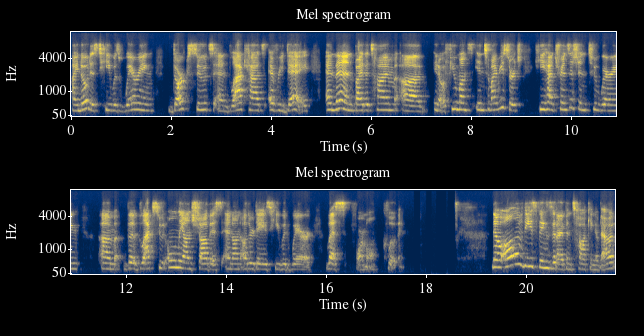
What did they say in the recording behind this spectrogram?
I noticed he was wearing dark suits and black hats every day. And then by the time, uh, you know, a few months into my research, he had transitioned to wearing um, the black suit only on Shabbos, and on other days he would wear less formal clothing. Now, all of these things that I've been talking about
